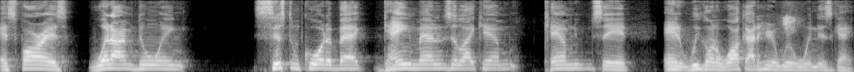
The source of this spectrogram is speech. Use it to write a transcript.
as far as what I'm doing, system quarterback, game manager, like Cam, Cam Newton said, and we're gonna walk out of here and we'll win this game.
